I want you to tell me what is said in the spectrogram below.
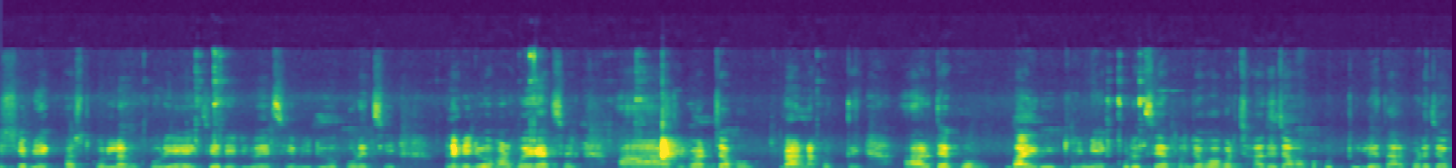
এসে ব্রেকফাস্ট করলাম, করে এই যে রেডি হয়েছি ভিডিও করেছি। মানে ভিডিও আমার হয়ে গেছে, আর এবার যাব রান্না করতে। আর দেখো, বাইরে কি মেঘ করেছে, এখন যাব আবার ছাদে জামা কাপড় তুলে, তারপরে যাব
